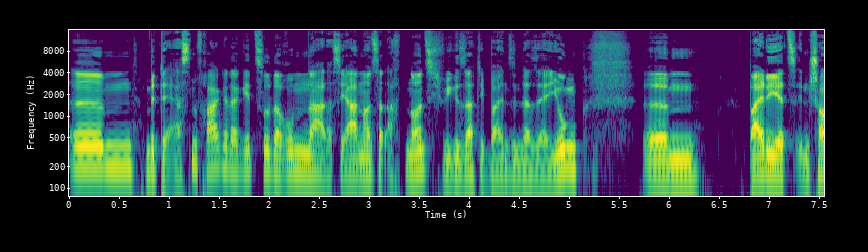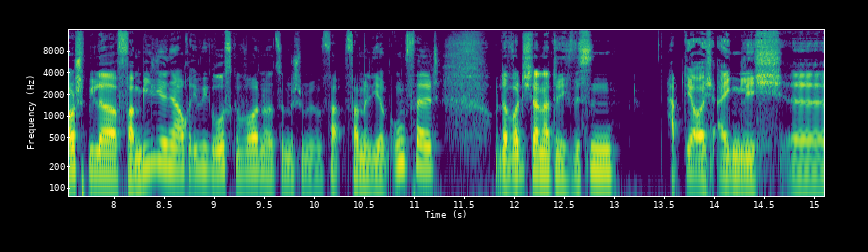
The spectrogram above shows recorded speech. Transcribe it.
ähm, mit der ersten Frage. Da geht es so darum, na, das Jahr 1998, wie gesagt, die beiden sind da sehr jung. Ähm, beide jetzt in Schauspielerfamilien ja auch irgendwie groß geworden oder zumindest im fa familiären Umfeld. Und da wollte ich dann natürlich wissen, habt ihr euch eigentlich, äh,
